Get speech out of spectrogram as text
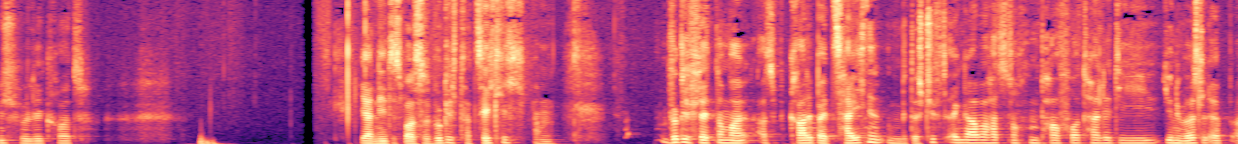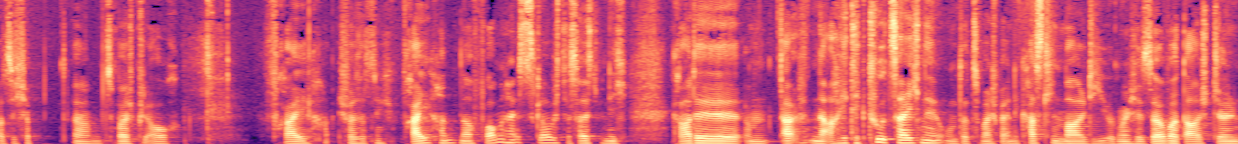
Ich überlege gerade. Ja, nee, das war so wirklich tatsächlich ähm, wirklich vielleicht nochmal, also gerade bei Zeichnen und mit der Stifteingabe hat es noch ein paar Vorteile, die Universal App. Also ich habe ähm, zum Beispiel auch frei, ich weiß jetzt nicht, Freihand nach Formen heißt es, glaube ich. Das heißt, wenn ich gerade ähm, eine Architektur zeichne und da zum Beispiel eine Kastel mal, die irgendwelche Server darstellen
